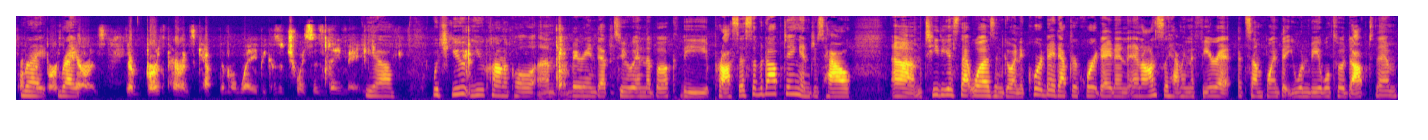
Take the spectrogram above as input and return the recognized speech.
from Right, their birth right. parents. Their birth parents kept them away because of choices they made. Yeah, which you you chronicle um, very in depth too in the book the process of adopting and just how um, tedious that was and going to court date after court date and, and honestly having the fear at, at some point that you wouldn't be able to adopt them.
